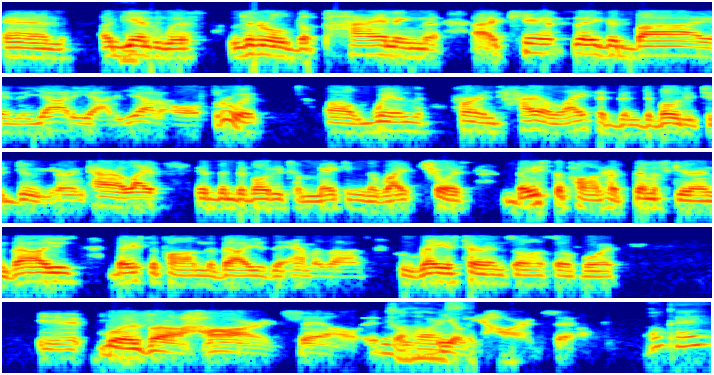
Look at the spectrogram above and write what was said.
And again, with literal the pining, the I can't say goodbye, and the yada yada yada all through it, uh, when her entire life had been devoted to duty. Her entire life had been devoted to making the right choice based upon her Themysciran values, based upon the values of the Amazons who raised her, and so on and so forth. It was a hard sell. It's a, a hard really sell. hard sell. Okay,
